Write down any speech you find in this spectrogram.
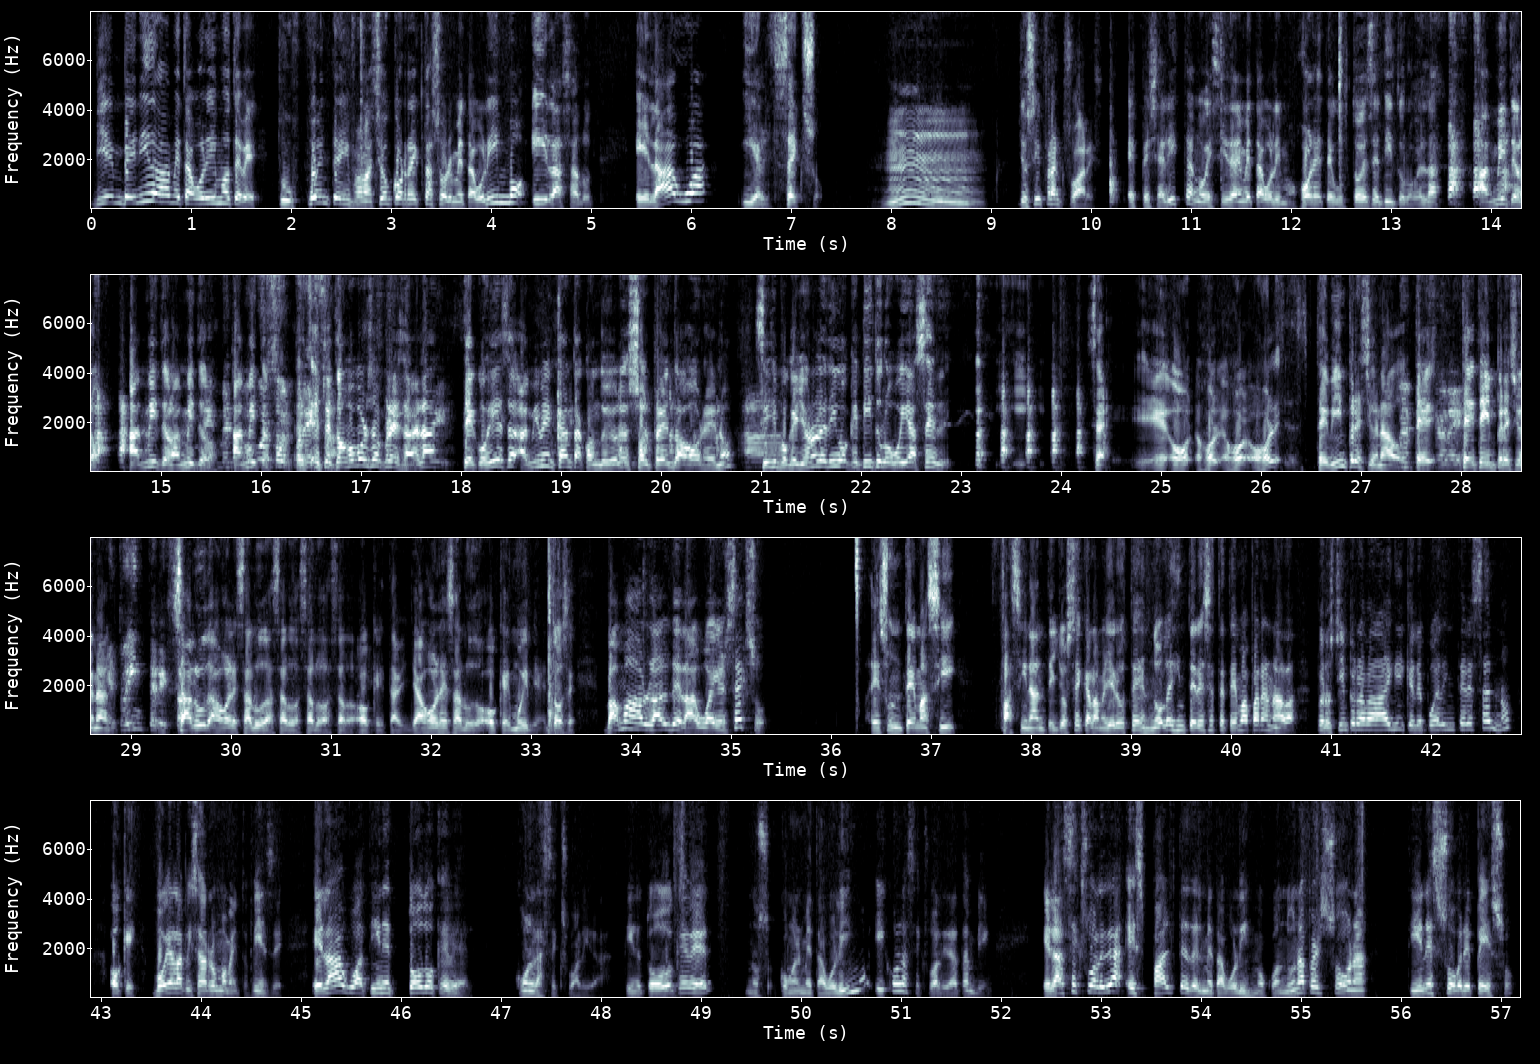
Bienvenidos a Metabolismo TV, tu fuente de información correcta sobre el metabolismo y la salud, el agua y el sexo. Mm. Yo soy Frank Suárez, especialista en obesidad y metabolismo. Jorge, ¿te gustó ese título, verdad? Admítelo, admítelo, admítelo. Me- me tomó admítelo. por sorpresa. Te, tomó por sorpresa, ¿verdad? Te cogí eso. A mí me encanta cuando yo le sorprendo a Jorge, ¿no? Sí, sí, porque yo no le digo qué título voy a hacer. O sea, eh, Jorge, Jorge, te vi impresionado. Te, te, te impresionaste. Estoy interesado. Saluda, Jorge, saluda, saluda, saluda, saluda. Ok, está bien. Ya Jorge saludó. Ok, muy bien. Entonces, vamos a hablar del agua y el sexo. Es un tema así fascinante. Yo sé que a la mayoría de ustedes no les interesa este tema para nada, pero siempre habrá alguien que le puede interesar, ¿no? Ok, voy a la pizarra un momento. Fíjense, el agua tiene todo que ver con la sexualidad. Tiene todo que ver con el metabolismo y con la sexualidad también. La sexualidad es parte del metabolismo. Cuando una persona tiene sobrepeso,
